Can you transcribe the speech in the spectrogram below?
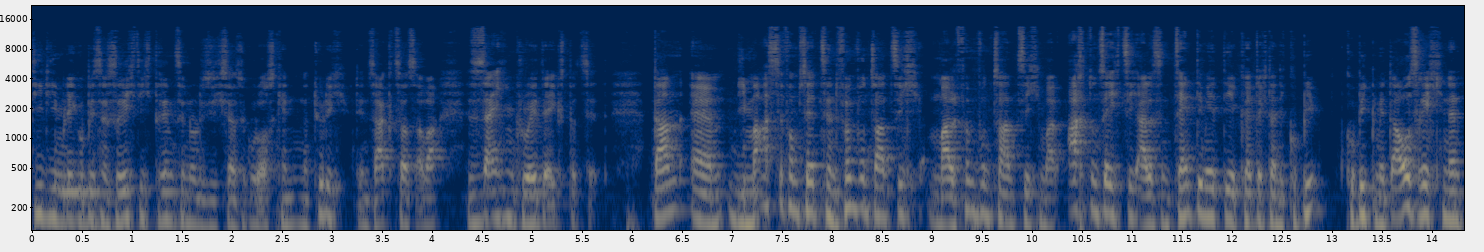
Die, die im Lego-Business richtig drin sind oder sich sehr, sehr gut auskennen, natürlich, den sagt was, aber es ist eigentlich ein Creator Expert Set. Dann ähm, die Maße vom Set sind 25 mal 25 mal 68, alles in Zentimeter. Ihr könnt euch dann die Kubik, Kubikmeter ausrechnen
